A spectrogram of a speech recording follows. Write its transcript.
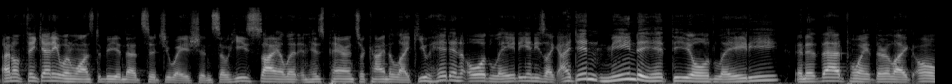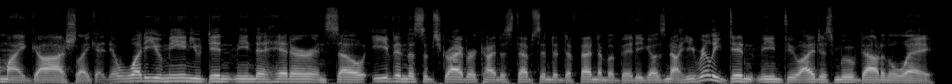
I don't think anyone wants to be in that situation. So he's silent, and his parents are kind of like, You hit an old lady? And he's like, I didn't mean to hit the old lady. And at that point, they're like, Oh my gosh, like, eh, what do you mean you didn't mean to hit her? And so even the subscriber kind of steps in to defend him a bit. He goes, No, he really didn't mean to. I just moved out of the way.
